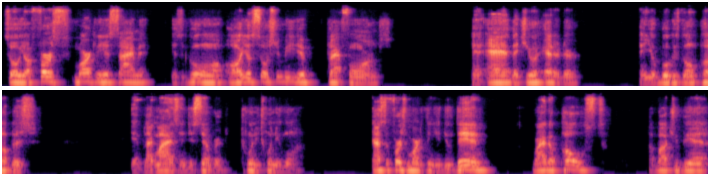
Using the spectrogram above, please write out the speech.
so your first marketing assignment is to go on all your social media platforms and add that you're an editor, and your book is going to publish. Like mine's in December 2021. That's the first marketing you do. Then write a post about you being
